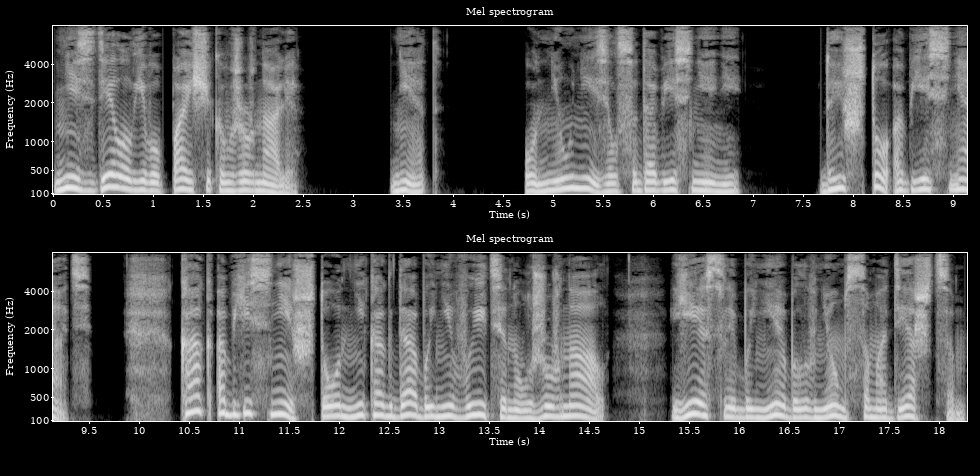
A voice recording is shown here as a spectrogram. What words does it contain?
не сделал его пайщиком в журнале. Нет, он не унизился до объяснений. Да и что объяснять? Как объяснишь, что он никогда бы не вытянул журнал, если бы не был в нем самодержцем?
